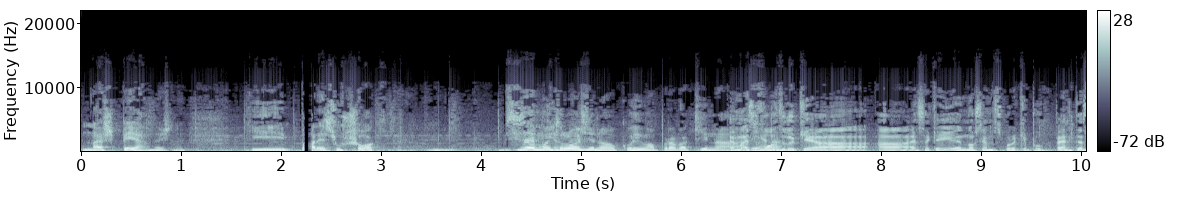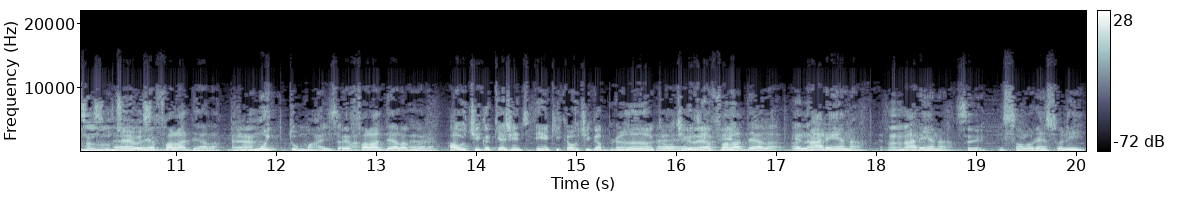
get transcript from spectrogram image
nas pernas, né? E parece um choque, cara. Precisa ir muito longe não, corri uma prova aqui na É mais arena. forte do que a, a, essa que nós temos por aqui por perto, essas hum, ortigas? É, eu ia falar dela. É? Muito mais. Eu ia falar dela agora. É. A ortiga que a gente tem aqui, que é a ortiga branca, é, a ortiga Eu ia falar verde, dela. Ela... Na arena, ah, na arena, sei. em São Lourenço ali,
